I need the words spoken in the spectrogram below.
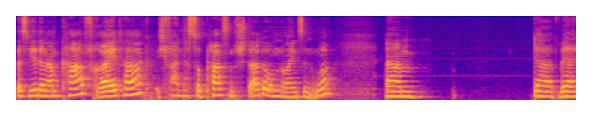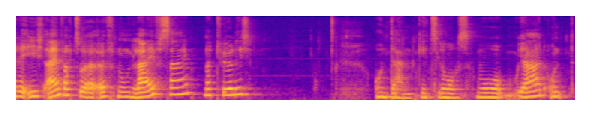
dass wir dann am Karfreitag, ich fand das so passend, starte um 19 Uhr. Ähm, Da werde ich einfach zur Eröffnung live sein, natürlich. Und dann geht's los. Wo, ja, und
